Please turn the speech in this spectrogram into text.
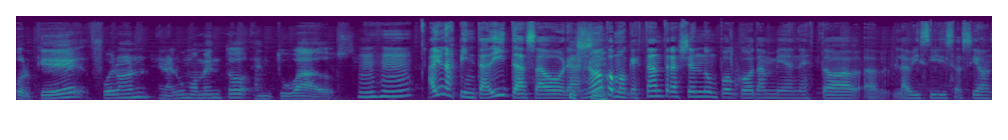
porque fueron en algún momento entubados. Hay unas pintaditas ahora, ¿no? Sí. Como que están trayendo un poco también esto a, a la visibilización.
